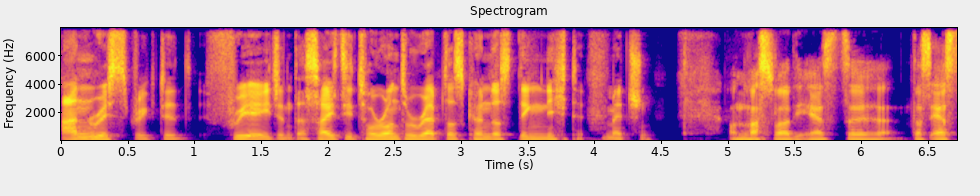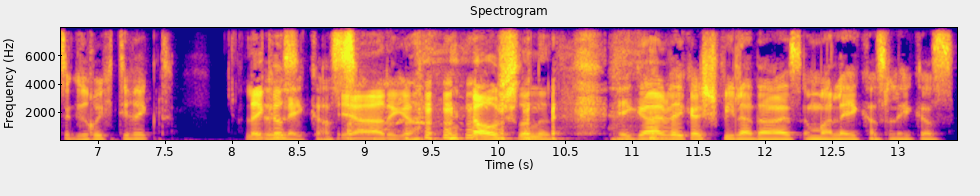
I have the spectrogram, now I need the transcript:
unrestricted Free Agent. Das heißt, die Toronto Raptors können das Ding nicht matchen. Und was war die erste, das erste Gerücht direkt? Lakers? Lakers. Ja, Digga. Auch Standard. Egal welcher Spieler da ist, immer Lakers, Lakers.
